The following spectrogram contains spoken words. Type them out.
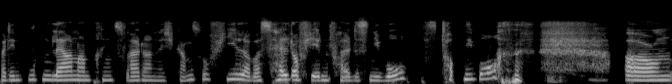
Bei den guten Lernern bringt es leider nicht ganz so viel, aber es hält auf jeden Fall das Niveau, das Top-Niveau. ähm,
